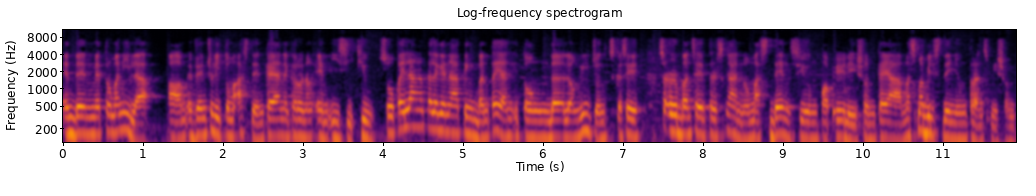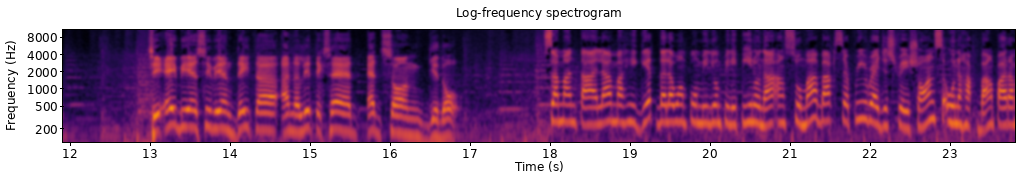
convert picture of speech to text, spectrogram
And then Metro Manila, um, eventually tumaas din, kaya nagkaroon ng MECQ. So kailangan talaga nating bantayan itong dalawang regions kasi sa urban centers nga, no, mas dense yung population, kaya mas mabilis din yung transmission. Si ABS-CBN Data Analytics Head Edson Guido. Samantala, mahigit 20 milyong Pilipino na ang sumabak sa pre-registration sa unang hakbang para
